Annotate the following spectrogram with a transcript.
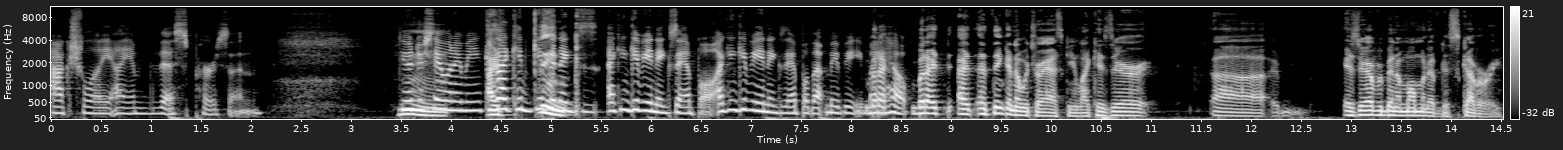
actually I am this person. Do you understand what I mean? Because Hmm. I I, can give an ex- I can give you an example. I can give you an example that maybe might but I, help. But I, I, I think I know what you're asking. Like, is there, uh, is there ever been a moment of discovery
